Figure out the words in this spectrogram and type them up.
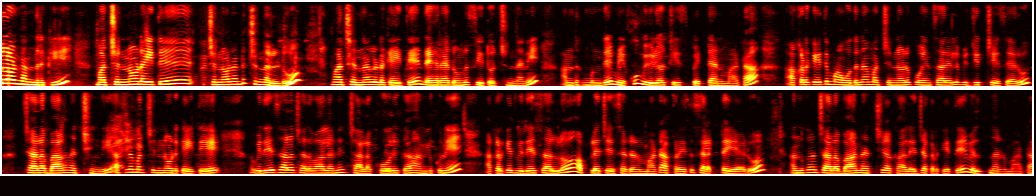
Hello అండి అందరికీ మా చిన్నోడైతే చిన్నోడు అంటే చిన్నల్లుడు మా చిన్నల్లుడికి అయితే డెహ్రాడూన్లో సీట్ వచ్చిందని అందుకు ముందే మీకు వీడియో తీసి పెట్టానమాట. అక్కడికైతే మా వదిన మా చిన్నోడు పోయినసారి వెళ్ళి విజిట్ చేశారు. చాలా బాగా నచ్చింది. అసలే మా చిన్నోడికైతే విదేశాల్లో చదవాలని చాలా కోరిక. అందుకునే అక్కడికైతే విదేశాల్లో అప్లై చేశాడు అనమాట అక్కడైతే సెలెక్ట్ అయ్యాడు. అందుకని చాలా బాగా నచ్చి ఆ కాలేజీ అక్కడికైతే వెళ్తున్నారనమాట.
